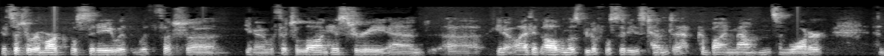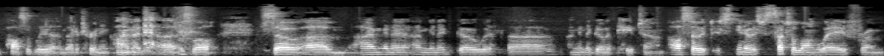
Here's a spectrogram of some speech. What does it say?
it's such a remarkable city with with such a you know with such a long history, and uh, you know I think all the most beautiful cities tend to combine mountains and water, and possibly a Mediterranean climate uh, as well. So um, I'm gonna I'm gonna go with uh, I'm gonna go with Cape Town. Also, it's you know it's such a long way from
